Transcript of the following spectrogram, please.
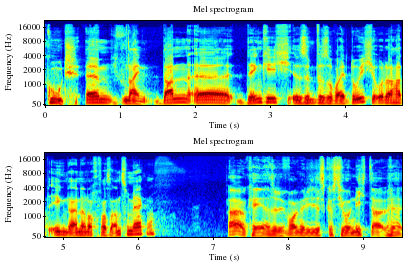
Gut, ähm, nein, dann äh, denke ich, sind wir soweit durch oder hat irgendeiner noch was anzumerken? Ah, okay, also wir wollen wir die Diskussion nicht äh,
